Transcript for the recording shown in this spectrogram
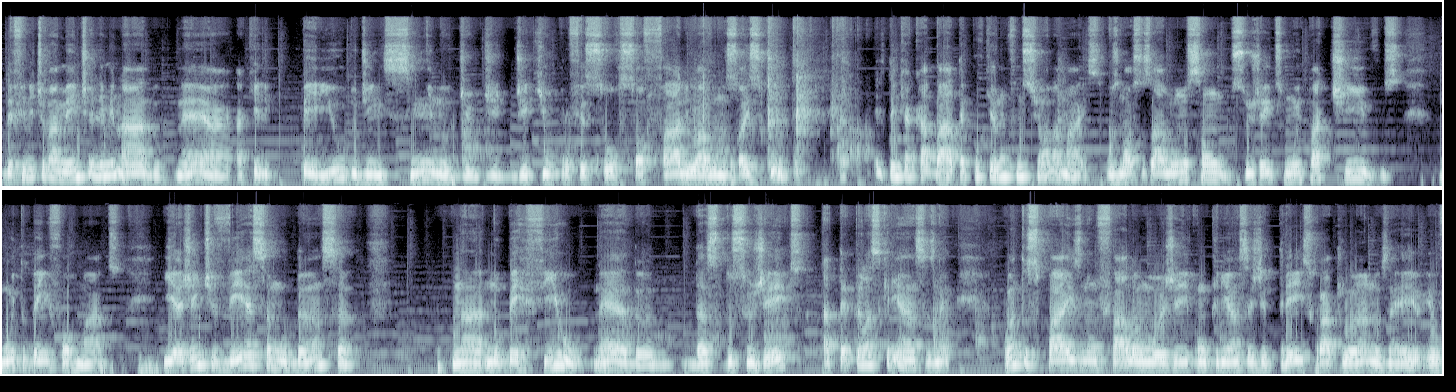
definitivamente eliminado, né? Aquele período de ensino, de, de, de que o professor só fala e o aluno só escuta, ele tem que acabar, até porque não funciona mais. Os nossos alunos são sujeitos muito ativos, muito bem informados. E a gente vê essa mudança na, no perfil né, do, das, dos sujeitos, até pelas crianças, né? Quantos pais não falam hoje aí com crianças de 3, 4 anos, né? Eu, eu,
